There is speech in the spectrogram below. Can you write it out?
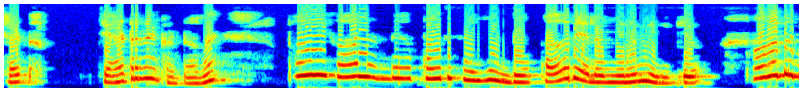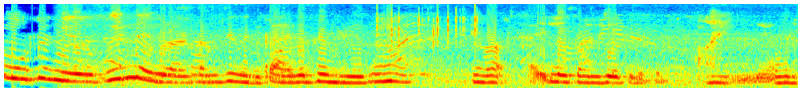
ചേട്ടൻ ചേട്ടനെ കണ്ടോ പകുതി കാലുണ്ട് പകുതി കൈയുണ്ട്. പകുതി അല്ല മുറിഞ്ഞിരിക്കും അവിടെ മുറിഞ്ഞു പിന്നെ അകത്ത് ഇല്ല മുറി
